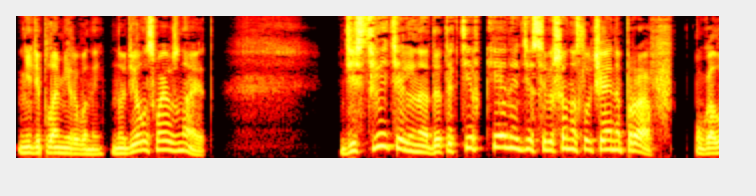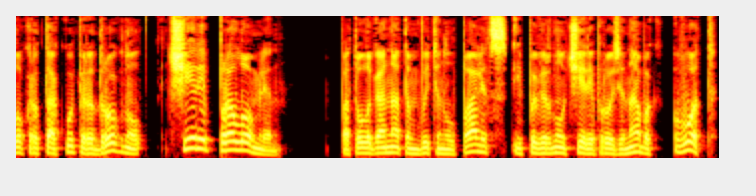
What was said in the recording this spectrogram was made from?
не дипломированный, но дело свое знает». Действительно, детектив Кеннеди совершенно случайно прав. Уголок рта Купера дрогнул. Череп проломлен. Патологоанатом вытянул палец и повернул череп Рози на бок. Вот.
